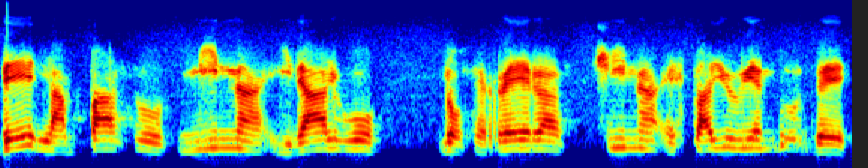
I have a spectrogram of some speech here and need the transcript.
de Lampazos, Mina, Hidalgo, Los Herreras, China, está lloviendo de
